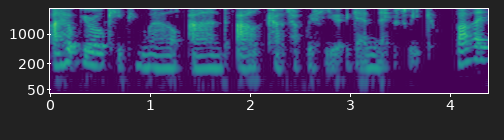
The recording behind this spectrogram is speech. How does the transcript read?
I hope you're all keeping well and I'll catch up with you again next week. Bye.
